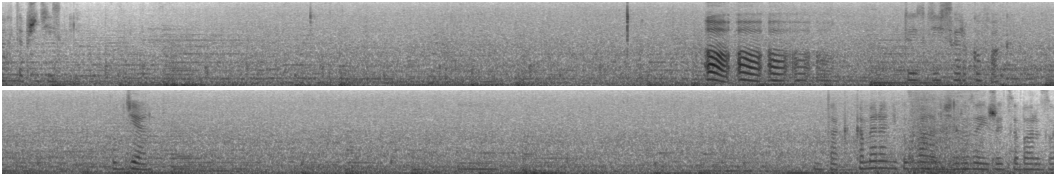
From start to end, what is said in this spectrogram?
Ach, te przyciski. O, o, o, o, o. Tu jest gdzieś sarkofag. Tu gdzie? Mm. No tak, kamera nie pozwala mi się rozejrzeć za bardzo.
